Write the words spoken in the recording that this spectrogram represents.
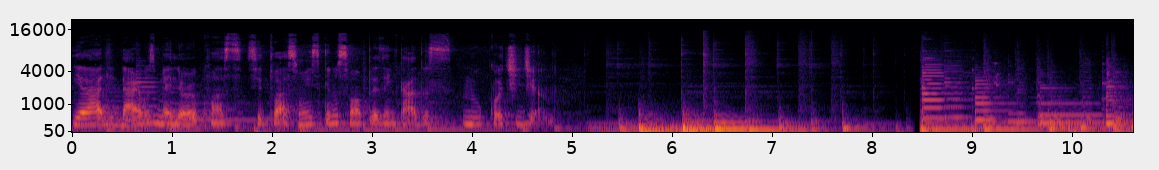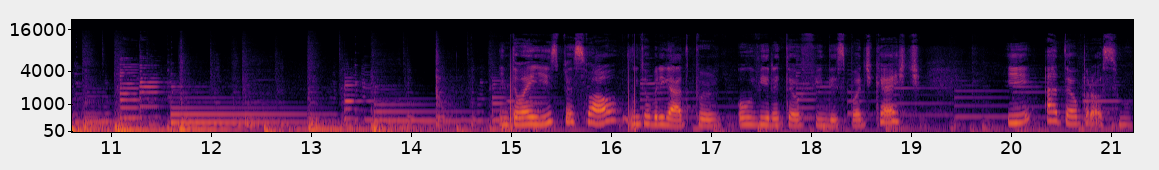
e a lidarmos melhor com as situações que nos são apresentadas no cotidiano. Então é isso, pessoal. Muito obrigado por ouvir até o fim desse podcast e até o próximo.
